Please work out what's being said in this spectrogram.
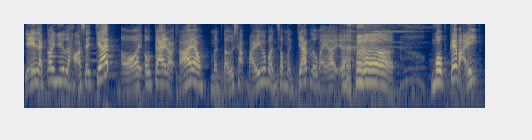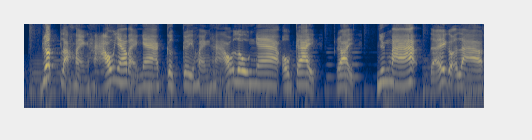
Vậy là coi như là họ sẽ chết. Rồi ok rồi. Đó thấy không? Mình tự sập bẫy của mình xong mình chết luôn mày ơi. một cái bẫy rất là hoàn hảo nha các bạn nha cực kỳ hoàn hảo luôn nha ok. Rồi nhưng mà để gọi là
